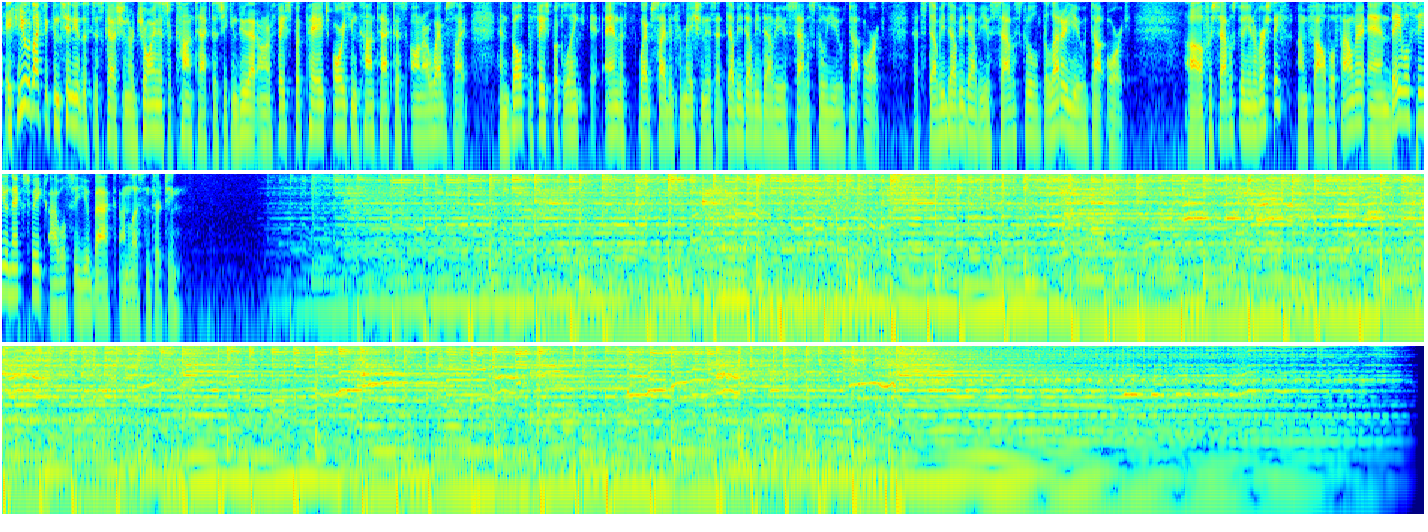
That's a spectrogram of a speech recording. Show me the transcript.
if you would like to continue this discussion or join us or contact us, you can do that on our Facebook page or you can contact us on our website. And both the Facebook link and the website information is at www.sabbathschoolu.org. That's www.sabbathschool, the letter U.org. Uh, for Sabbath School University, I'm Fylvia Fowler, and they will see you next week. I will see you back on Lesson 13.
